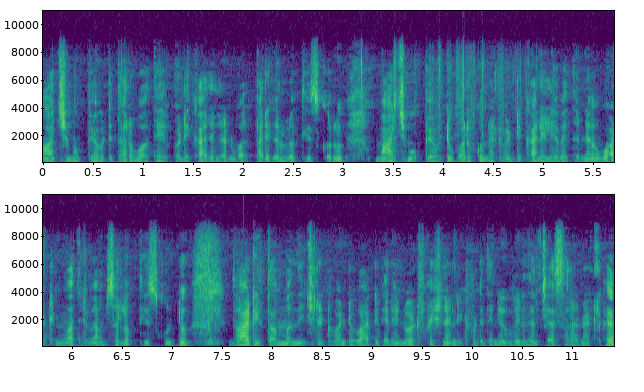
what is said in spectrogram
మార్చి ముప్పై ఒకటి తర్వాత ఏర్పడే ఖాళీలను వారు పరిగణలోకి తీసుకోరు. మార్చి ముప్పై ఒకటి వరకు ఉన్నటువంటి ఖాళీలు ఏవైతే ఉన్నాయో వాటిని మాత్రమే అంశంలోకి తీసుకుంటూ వాటికి సంబంధించినటువంటి వాటిగానే నోటిఫికేషన్ అనేటువంటిది విడుదల చేస్తారన్నట్లుగా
